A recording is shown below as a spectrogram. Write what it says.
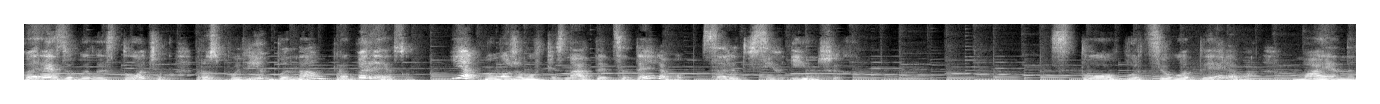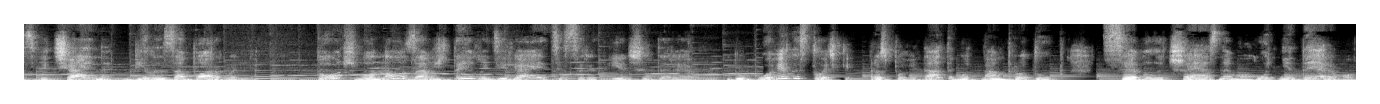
Березовий листочок розповів би нам про березу. Як ми можемо впізнати це дерево серед всіх інших? Стовбур цього дерева має незвичайне біле забарвлення, тож воно завжди виділяється серед інших дерев. Дубові листочки розповідатимуть нам про дуб. Це величезне, могутнє дерево,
